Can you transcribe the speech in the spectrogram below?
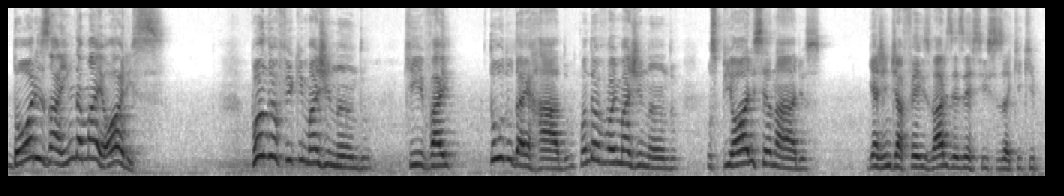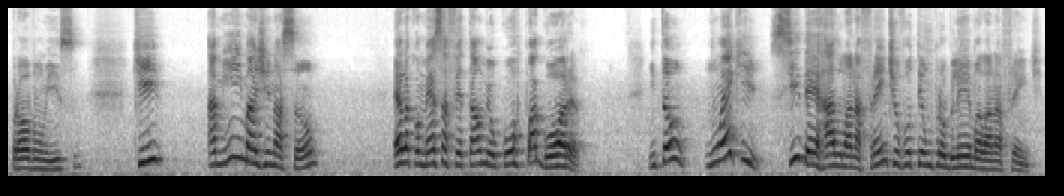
dores ainda maiores quando eu fico imaginando que vai tudo dar errado, quando eu vou imaginando os piores cenários, e a gente já fez vários exercícios aqui que provam isso, que a minha imaginação ela começa a afetar o meu corpo agora. Então, não é que se der errado lá na frente, eu vou ter um problema lá na frente.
